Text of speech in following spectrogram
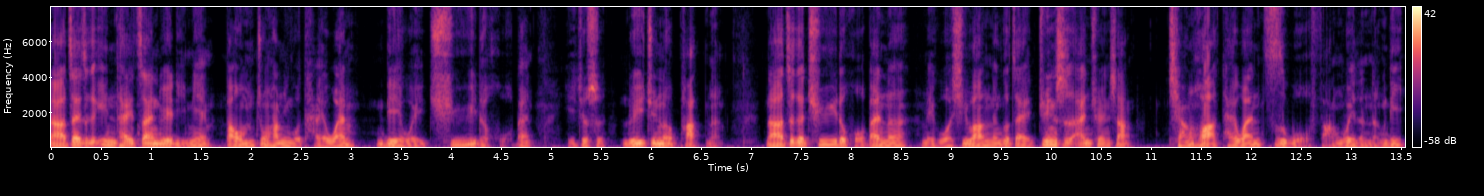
那在这个印太战略里面，把我们中华民国台湾。列为区域的伙伴，也就是 regional partner。那这个区域的伙伴呢？美国希望能够在军事安全上强化台湾自我防卫的能力，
